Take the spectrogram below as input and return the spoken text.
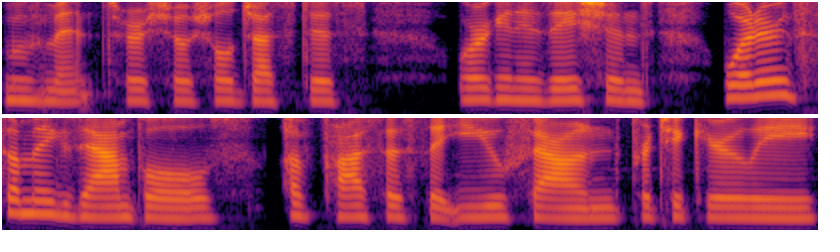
movements or social justice organizations, what are some examples of process that you found particularly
